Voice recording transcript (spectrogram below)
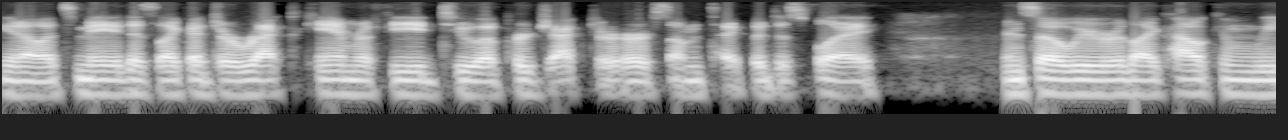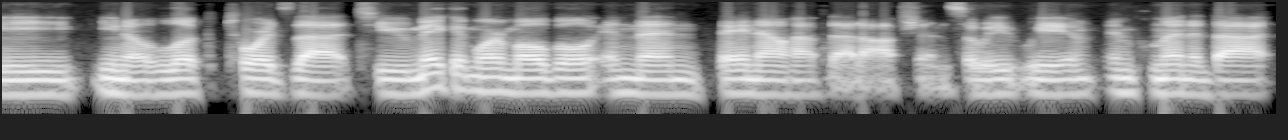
you know it's made as like a direct camera feed to a projector or some type of display. And so we were like how can we you know look towards that to make it more mobile? And then they now have that option. So we we implemented that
